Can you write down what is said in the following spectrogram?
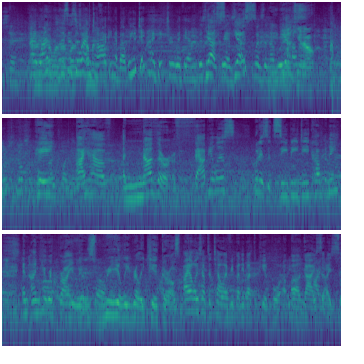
So, I don't even know where want. the- This is who I'm coming from. talking about. Will you take my picture with him? This Yes, is Chris. yes. This was an will you Yes, you know. Hey, I have another fabulous, what is it, CBD company? And I'm here with Brian and these really, really cute girls. I always have to tell everybody about the cute boy, uh, guys that I see.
